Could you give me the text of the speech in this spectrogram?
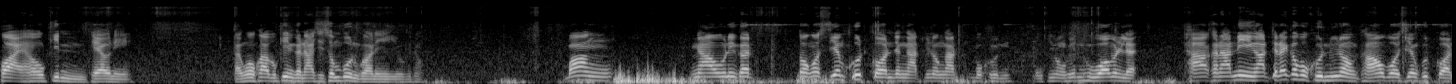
ควายเขากินแถวนี้แต่งัวควายบ่กินก็น่าสิสมบูรณ์กว่านี้อยู่พี่น้องบางเงานี่ก็ต้องเอาเสียมขุดก่อนจะงัดพี่น้องงัดบ่ขึ้นอย่างที่น้องเห็นหัวมันนี่แหละ ถ้าขนาดนี้งัดจะได้ก็บ่ขึ้นพี่น้องเท้าบ่เสียมขุดก่อน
